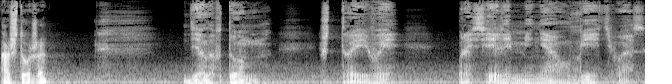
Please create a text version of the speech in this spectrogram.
А что же? Дело в том, что и вы просили меня убить вас.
